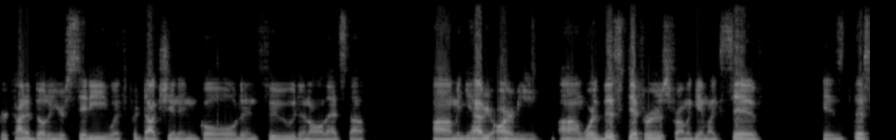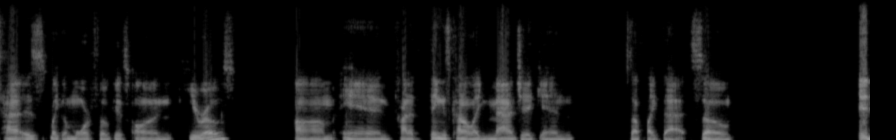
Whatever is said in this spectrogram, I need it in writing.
you're kind of building your city with production and gold and food and all that stuff. Um, and you have your army. Um, where this differs from a game like Civ is this ha- is like a more focus on heroes um and kind of things kind of like magic and stuff like that so it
